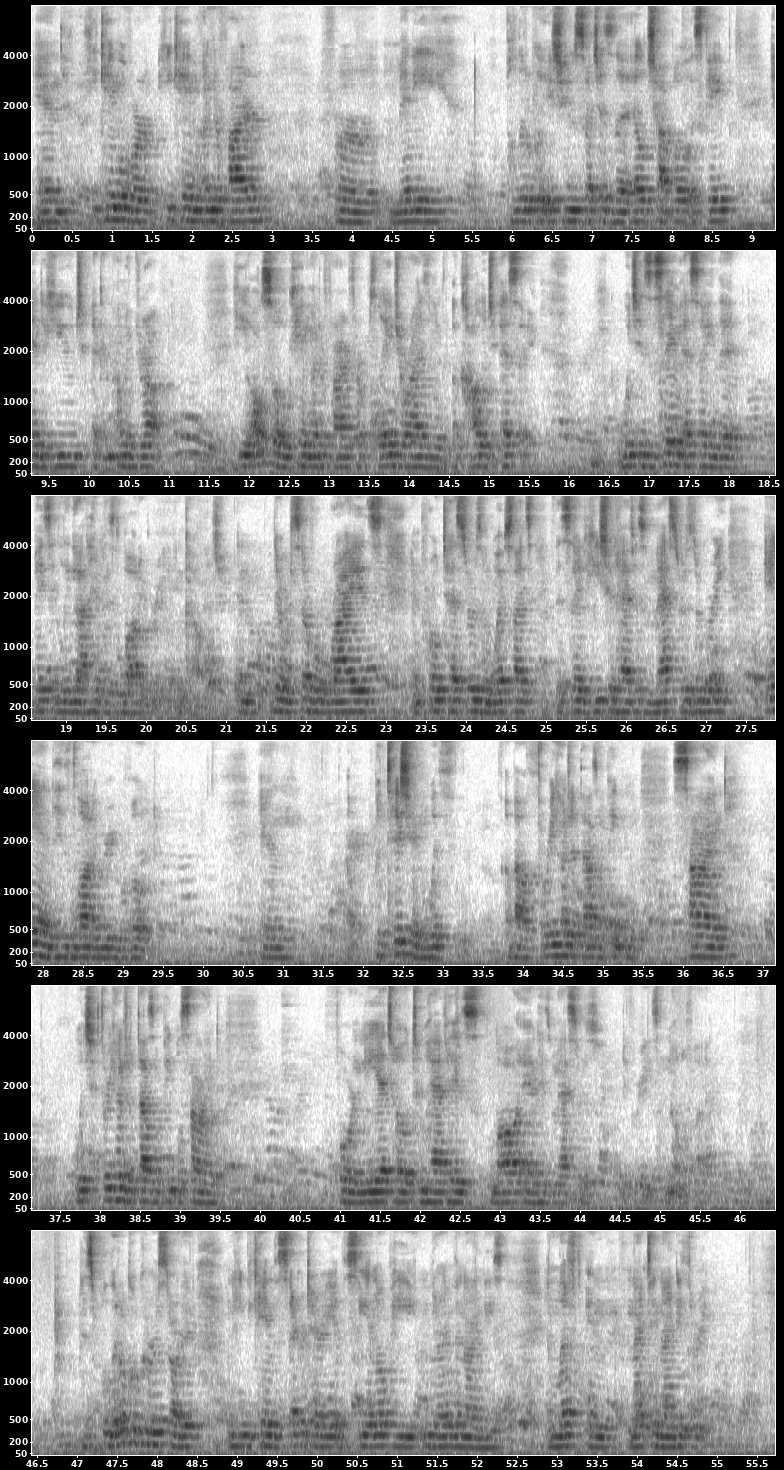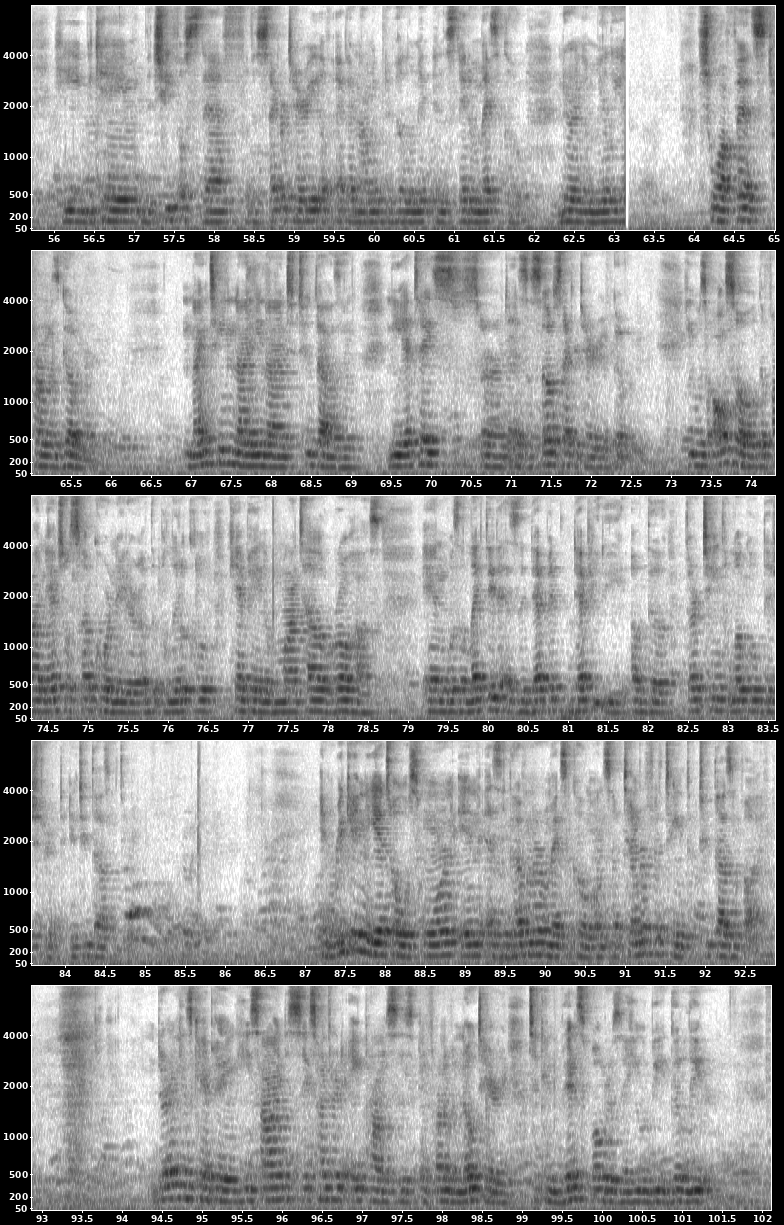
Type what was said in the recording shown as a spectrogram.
and he came over. He came under fire for many political issues, such as the El Chapo escape and a huge economic drop. He also came under fire for plagiarizing a college essay, which is the same essay that basically got him his law degree in college. And there were several riots and protesters and websites that said he should have his master's degree and his law degree revoked. And a petition with about 300,000 people signed which 300,000 people signed for Nieto to have his law and his master's degrees nullified. His political career started when he became the secretary of the CNOP during the 90s and left in 1993. He became the chief of staff for the Secretary of Economic Development in the state of Mexico during Emilio Chuayffet's term as governor. 1999 to 2000, Nieto served as the subsecretary of government. He was also the financial subcoordinator of the political campaign of Montiel Rojas and was elected as the dep- deputy of the 13th local district in 2003. Enrique Nieto was sworn in as the governor of Mexico on September 15, 2005. During his campaign, he signed 608 promises in front of a notary to convince voters that he would be a good leader.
